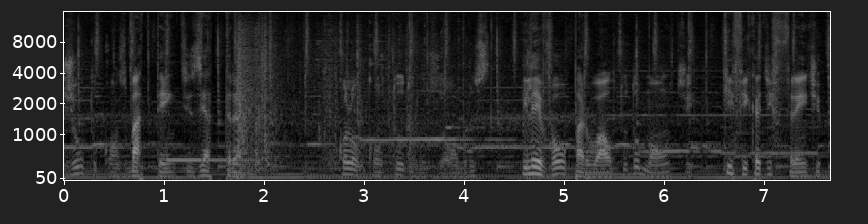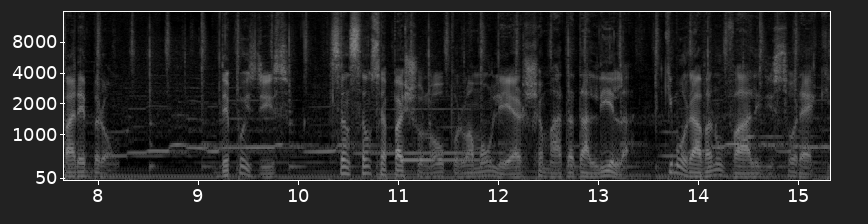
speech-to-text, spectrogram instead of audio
junto com os batentes e a tranca. Colocou tudo nos ombros e levou para o alto do monte, que fica de frente para Hebron. Depois disso, Sansão se apaixonou por uma mulher chamada Dalila, que morava no vale de Soreque.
